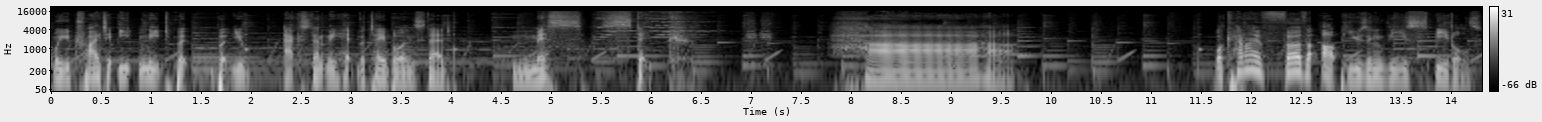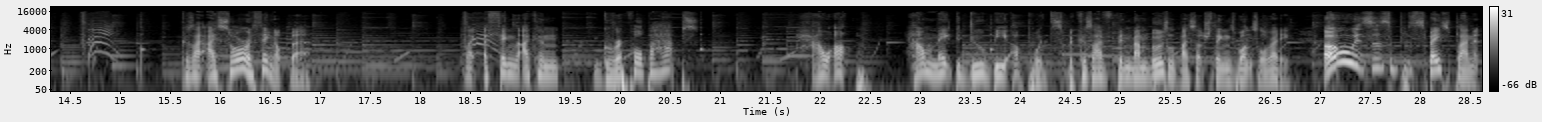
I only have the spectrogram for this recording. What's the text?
where you try to eat meat, but, but you accidentally hit the table instead. Mistake. Ha ha. Well, can I further up using these speedles? Because I, I saw a thing up there. Like, a thing that I can gripple, perhaps? How up? How make do be upwards? Because I've been bamboozled by such things once already. Oh, it's a space planet.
